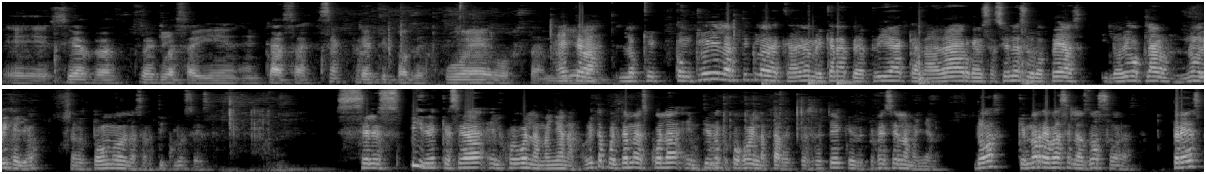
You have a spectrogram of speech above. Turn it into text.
eh, ciertas reglas ahí en, en casa, Exacto. qué tipos de juegos también. Ahí te va. Lo que concluye el artículo de la Academia Americana de Pediatría, Canadá, organizaciones europeas, y lo digo claro, no lo dije yo, pero todo uno de los artículos es, se les pide que sea el juego en la mañana. Ahorita por el tema de escuela entiendo que puedo jugar en la tarde, pero se les pide que de preferencia en la mañana. Dos, que no rebase las dos horas. Tres,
